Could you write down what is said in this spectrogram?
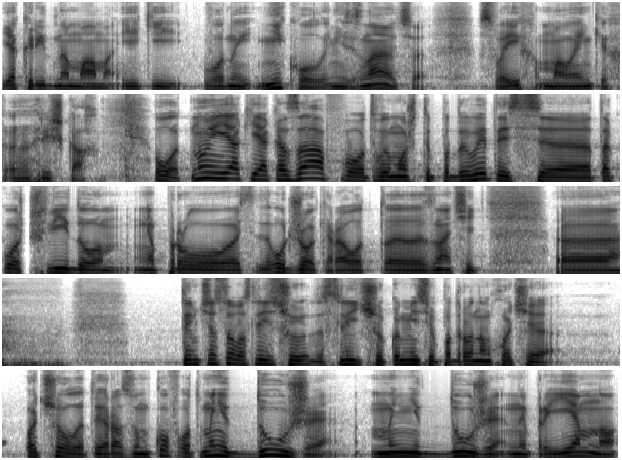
як рідна мама, якій вони ніколи не знаються в своїх маленьких е, грішках. От, ну і як я казав, от ви можете подивитись е, також відео про у Джокера. От, е, значить. Тимчасово слідчу, слідчу комісію по дронам хоче очолити Разумков. От мені дуже, мені дуже неприємно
